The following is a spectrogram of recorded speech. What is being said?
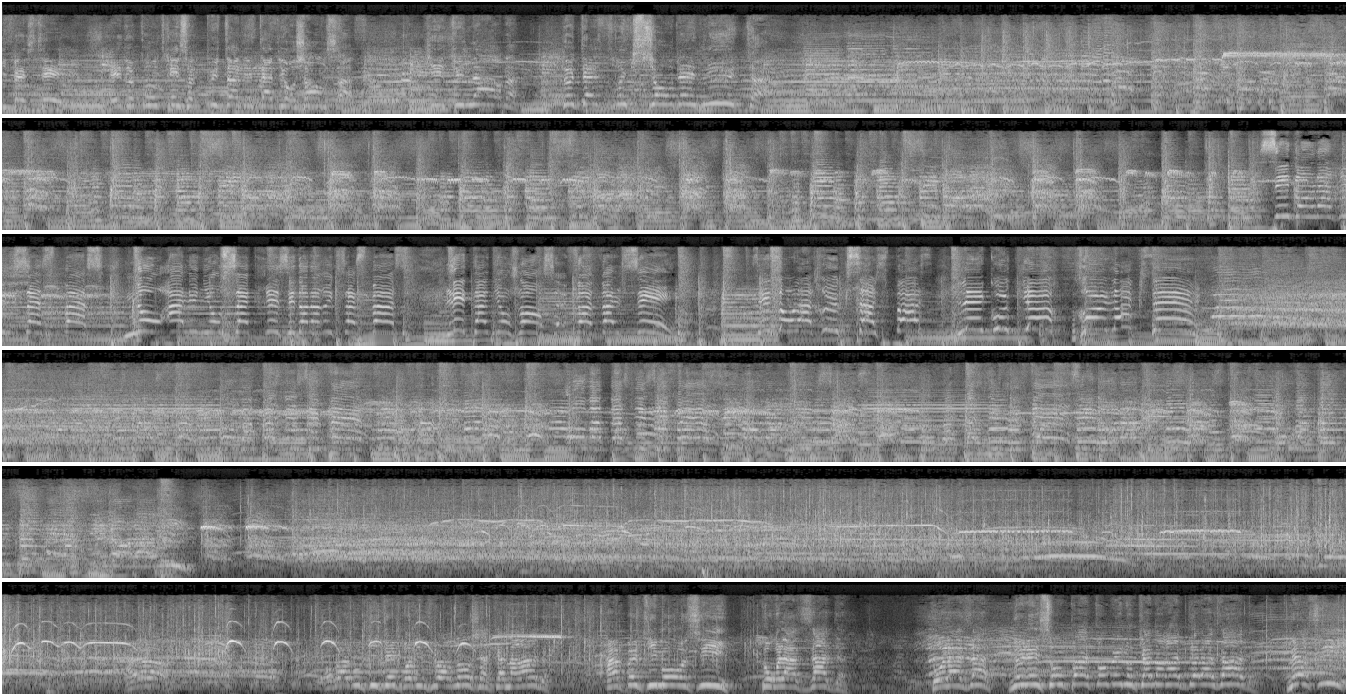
Et de contrer ce putain d'état d'urgence chers camarades. Un petit mot aussi pour la ZAD. Pour la ZAD. Ne laissons pas tomber nos camarades de la ZAD. Merci.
